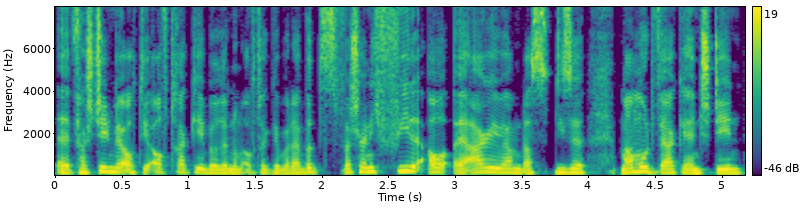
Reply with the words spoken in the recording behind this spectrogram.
äh, verstehen wir auch die Auftraggeberinnen und Auftraggeber, da wird es wahrscheinlich viel äh, Ärger geben haben, dass diese Mammutwerke entstehen.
